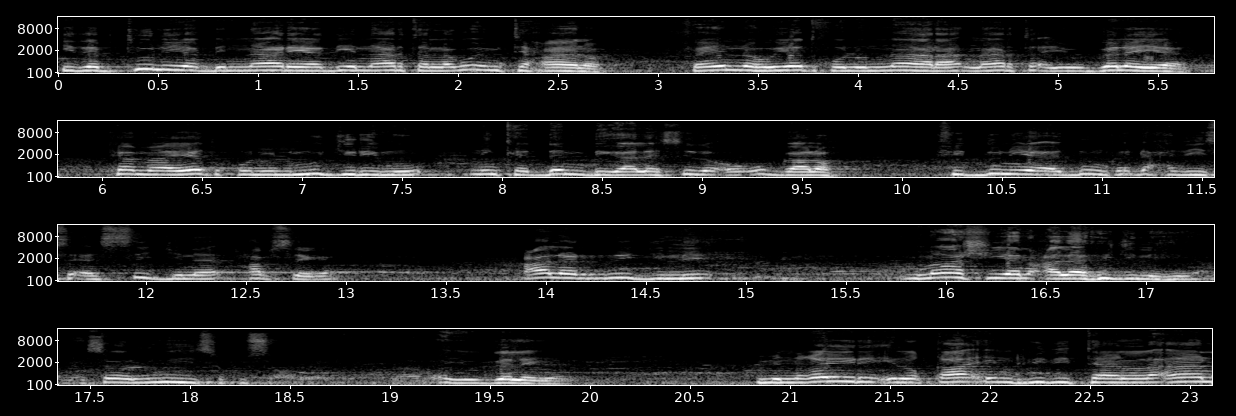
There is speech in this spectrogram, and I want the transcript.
ida btuliya binnaari haddii naarta lagu imtixaano fainahu yadkhulu nnaara naarta ayuu gelayaa kamaa yadkhulu اlmujrimu ninka dembiga leh sida uu u galo fi dunyaa adduunka dhexdiisa assijna xabsiga cala اrijli maashiyan calaa rijlihi isagoo lugihiisa ku socda ayuu gelayaa min gayri ilqaa'in riditaan la'aan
